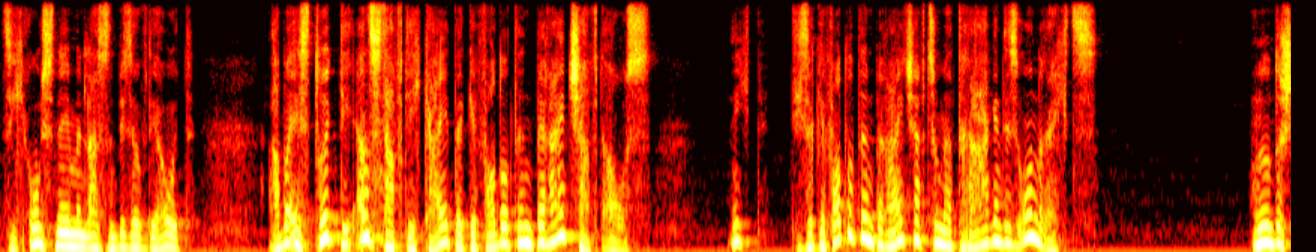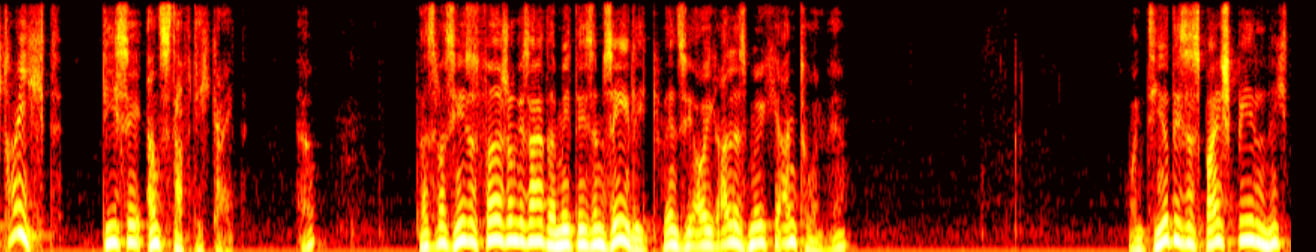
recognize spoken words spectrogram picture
sich ausnehmen lassen bis auf die Haut. Aber es drückt die Ernsthaftigkeit der geforderten Bereitschaft aus. Nicht? Dieser geforderten Bereitschaft zum Ertragen des Unrechts. Und unterstreicht diese Ernsthaftigkeit. Ja? Das, was Jesus vorher schon gesagt hat, mit diesem Selig, wenn sie euch alles Mögliche antun. Ja? Und hier dieses Beispiel, nicht?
